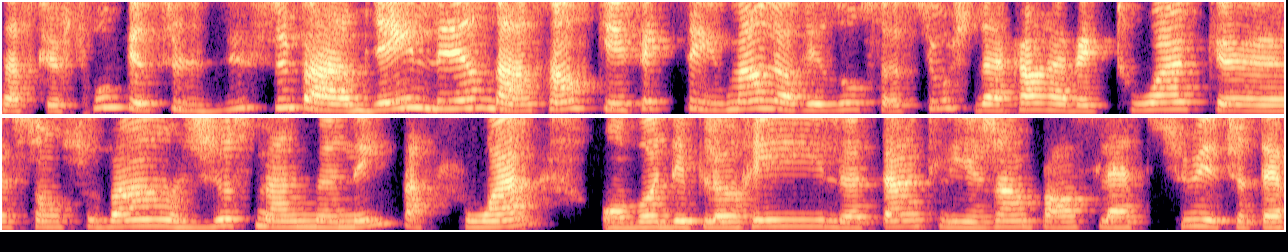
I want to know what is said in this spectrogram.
parce que je trouve que tu le dis super bien, Lynn, dans le sens qu'effectivement, les réseaux sociaux, je suis d'accord avec toi que sont souvent juste malmenés. Parfois, on va déplorer le temps que les gens passent là-dessus, etc.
